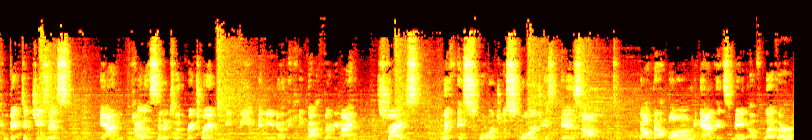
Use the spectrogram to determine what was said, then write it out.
convicted Jesus, and Pilate sent him to the praetorium to be beat, and you know that he got 39 stripes with a scourge. A scourge is, is um, about that long, and it's made of leather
